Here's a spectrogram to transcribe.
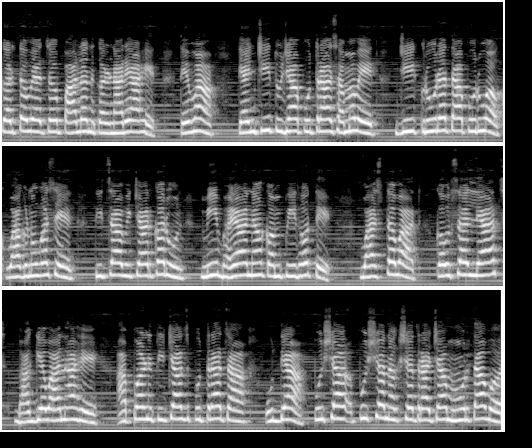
कर्तव्याचं पालन करणारे आहेत. तेव्हा त्यांची तुझ्या पुत्रासमवेत जी क्रूरतापूर्वक वागणूक असेल तिचा विचार करून मी भयानं कंपित होते. वास्तवात कौशल्याच भाग्यवान आहे. आपण तिच्याच पुत्राचा उद्या पुष्य पुष्य नक्षत्राच्या मुहूर्तावर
